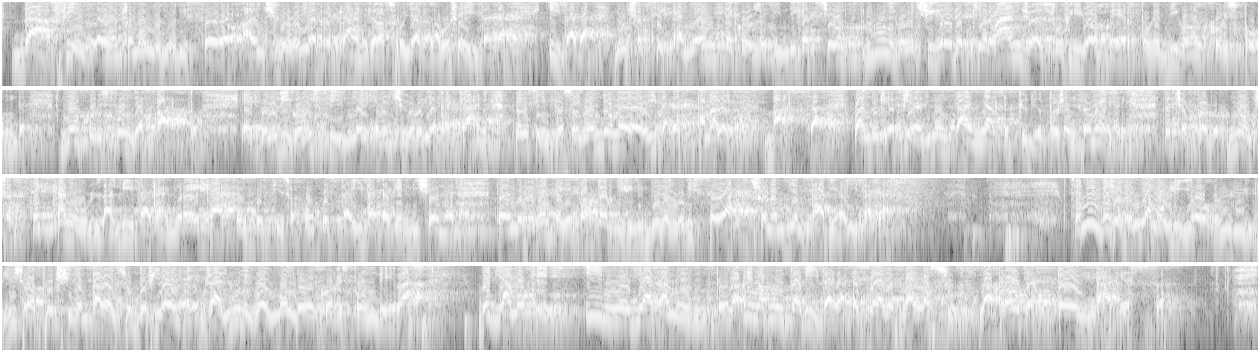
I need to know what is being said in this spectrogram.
da Finlay nel suo mondo di Odisseo all'enciclopedia Treccani, se l'ha sfogliata la voce Itaca, Itaca non ci azzecca niente con le indicazioni, l'unico che ci crede è Piero Angela e suo figlio Alberto, che dicono che corrisponde, non corrisponde affatto, e ve lo dicono il Finlay e l'enciclopedia Treccani, per esempio secondo me Itaca Tamalè, bassa, quando è piena di montagne alte più di 800 metri, perciò proprio non ci azzecca nulla l'Itaca greca con, questi, con questa Itaca che dice Omero, tenendo presente che 14 libri dell'Odissea sono ambientati a Itaca. Se noi invece prendiamo Lio, l'isola più occidentale del sud Fionia, che già è l'unico al mondo che corrispondeva, vediamo che immediatamente la prima punta d'Itaca è quella che va lassù, la Protea Teitaches,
